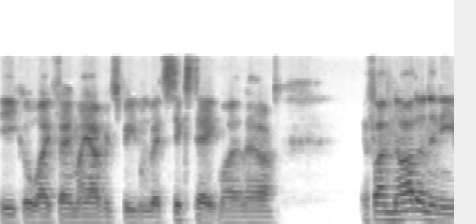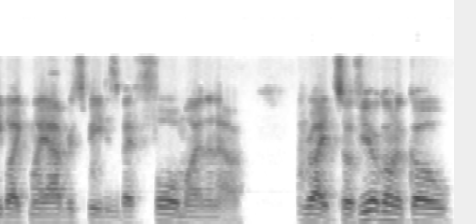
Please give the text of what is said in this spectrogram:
eco, I found my average speed was about six to eight mile an hour. If I'm not on an e-bike, my average speed is about four mile an hour. Right. So if you're going to go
